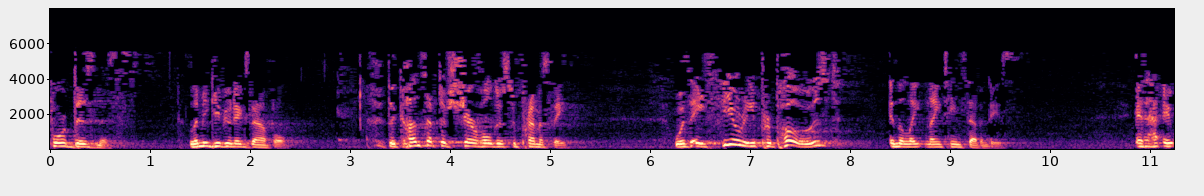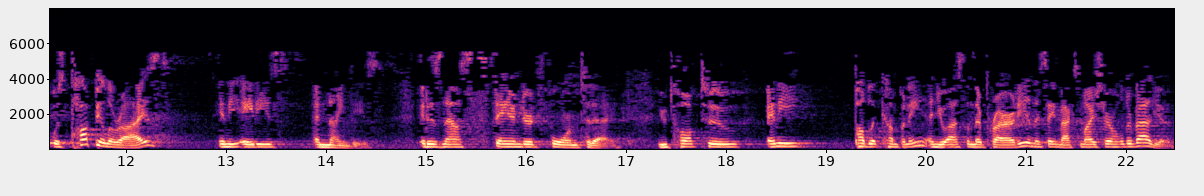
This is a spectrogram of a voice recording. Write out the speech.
for business. Let me give you an example. The concept of shareholder supremacy was a theory proposed in the late 1970s. It, it was popularized in the 80s and 90s. It is now standard form today. You talk to any public company and you ask them their priority and they say maximize shareholder value.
